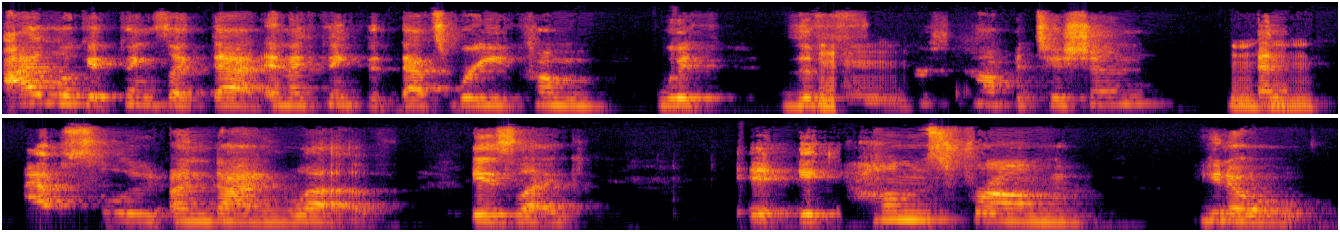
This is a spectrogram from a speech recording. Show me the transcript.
I look at things like that, and I think that that's where you come with the mm-hmm. first competition mm-hmm. and absolute undying love is like it, it comes from you know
